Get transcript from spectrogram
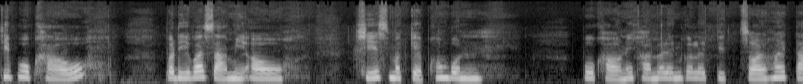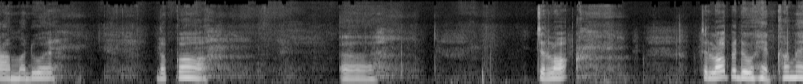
ที่ภูเขา พอดีว่าสามีเอาชีสมาเก็บข้างบนภูเขานี่ค่ะแม่เลนก็เลยติดซอยห้อยตามมาด้วย แล้วก็จะเลาะจะเลาะไปดูเห็ดข้างใน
